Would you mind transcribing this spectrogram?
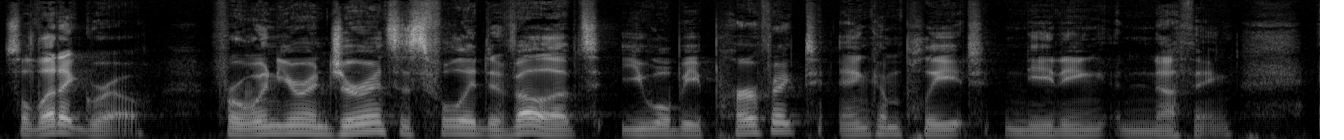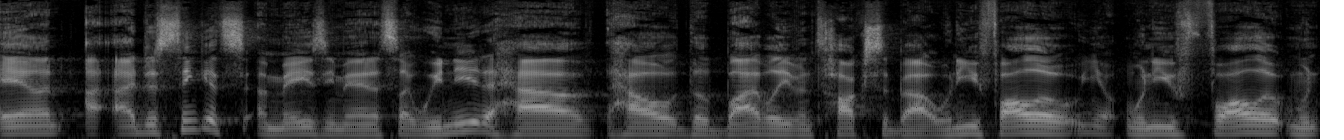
So let it grow." For when your endurance is fully developed, you will be perfect and complete, needing nothing. And I, just think it's amazing, man. It's like we need to have how the Bible even talks about when you follow, you know, when you follow, when,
